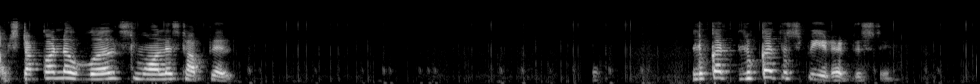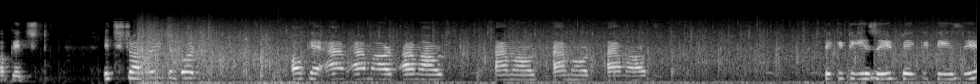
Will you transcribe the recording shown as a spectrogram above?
I'm stuck on the world's smallest uphill. Look at look at the speed at this thing. Okay, it's it's struggling to go. Okay, I'm I'm out. I'm out. I'm out. I'm out. I'm out. Take it easy. Take it easy.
